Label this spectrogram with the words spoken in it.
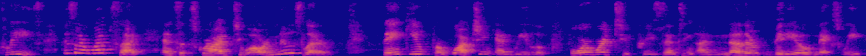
Please visit our website and subscribe to our newsletter. Thank you for watching and we look forward to presenting another video next week.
